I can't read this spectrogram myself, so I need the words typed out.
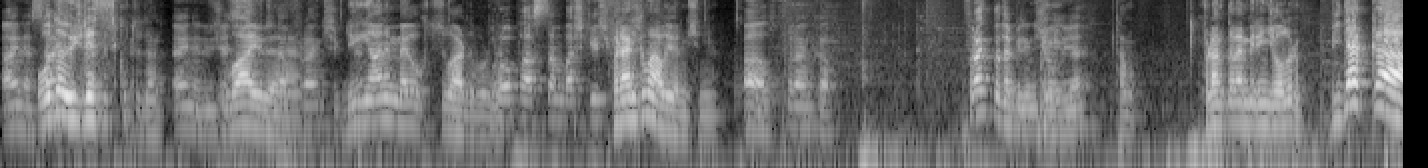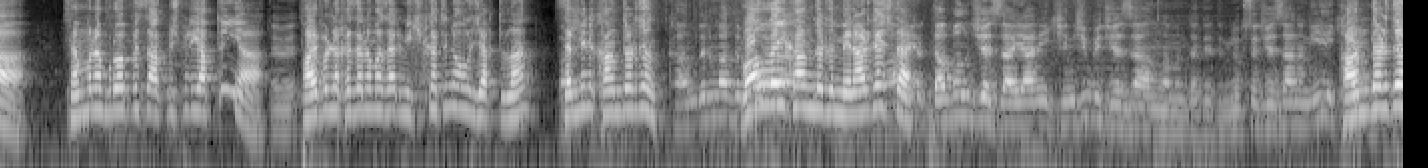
Aynen. O da sadece ücretsiz Frank çıktı. kutudan. Aynen ücretsiz Vay kutudan be. Frank çıktı. Dünyanın mega kutusu vardı burada. Bro Pass'tan başka hiçbir Frank'ı şey mı alıyorum şimdi? Al Frank al. Frank da birinci oluyor. Tamam. Frank'la ben birinci olurum. Bir dakika. Sen bana Bro Pass'ı 61 yaptın ya. Evet. Piper'la kazanamasaydım iki katı ne olacaktı lan? Sen beni kandırdın. Kandırmadım Vallahi ya. kandırdın beni arkadaşlar. Hayır double ceza yani ikinci bir ceza anlamında dedim. Yoksa cezanı niye iki? Kandırdı.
